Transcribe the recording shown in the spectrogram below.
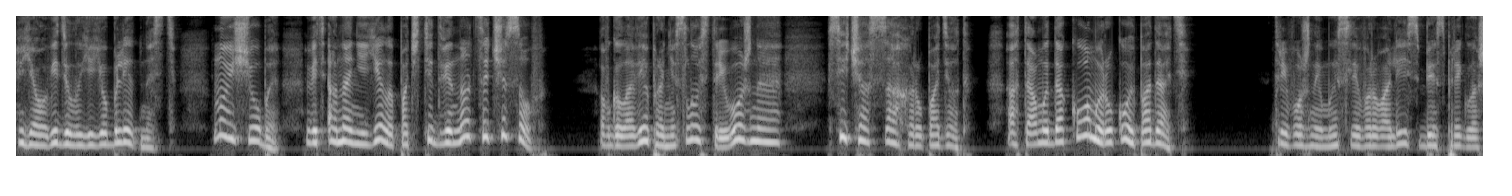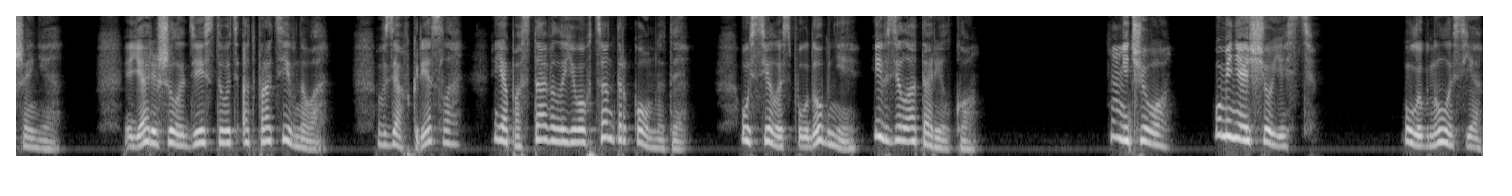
Я увидела ее бледность. Ну еще бы, ведь она не ела почти двенадцать часов. В голове пронеслось тревожное «Сейчас сахар упадет, а там и до комы рукой подать». Тревожные мысли ворвались без приглашения. Я решила действовать от противного. Взяв кресло, я поставила его в центр комнаты, уселась поудобнее и взяла тарелку. «Ничего, у меня еще есть». Улыбнулась я,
